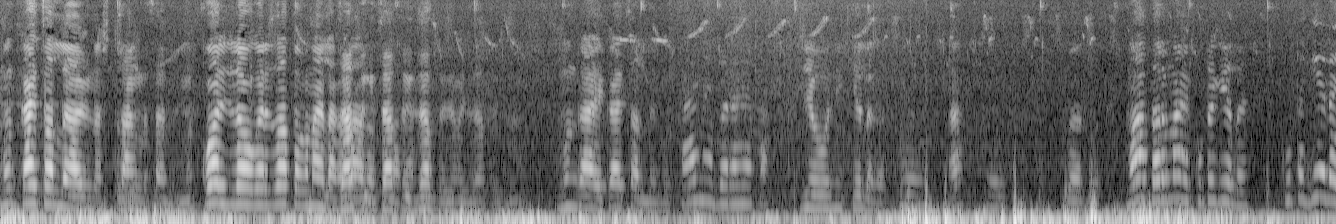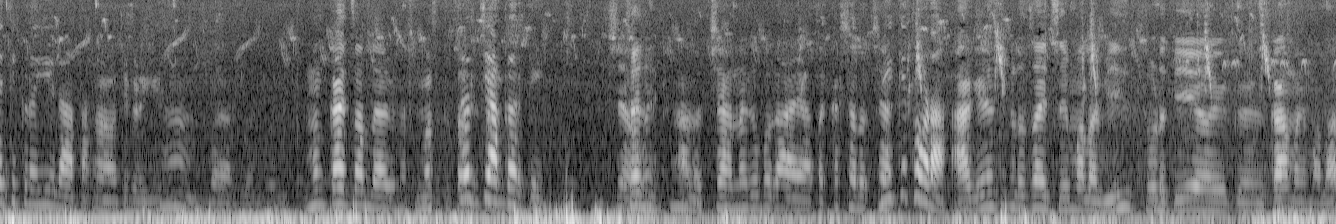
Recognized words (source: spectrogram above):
मग काय चाललंय अविनाश? चांगलं चाललं मग कॉलेजला वगैरे जातो का नाही लागा जातोय जातोय? जातोय होय, जातोय. मग काय काय चाललंय बघ? काय नाही बरं आहे का जेवण हे केलं का? होय, हा होय. बर बर म्हातारं नाही कुठं गेलंय कुठं गेलाय तिकडं येईल आता हा तिकडे गेली हं. बर बर बर मग काय चाललंय अविनाश? मस्त चल च्या करते. चहा? चल. होय? आता चहा नग बघा आहे आता. कशाला चहा? पी की थोडा. अगे तिकडं जायचंय मला बी. थोडं ते एक काम आहे मला.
